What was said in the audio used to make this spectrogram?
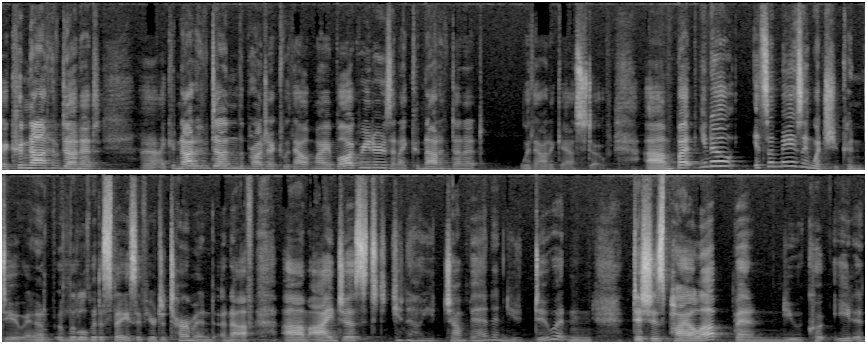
I could not have done it. Uh, I could not have done the project without my blog readers, and I could not have done it without a gas stove. Um, but you know, it's amazing what you can do in a, a little bit of space if you're determined enough. Um, I just, you know, you jump in and you do it, and dishes pile up, and you cook, eat at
